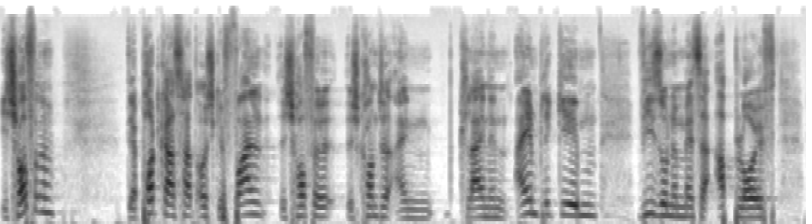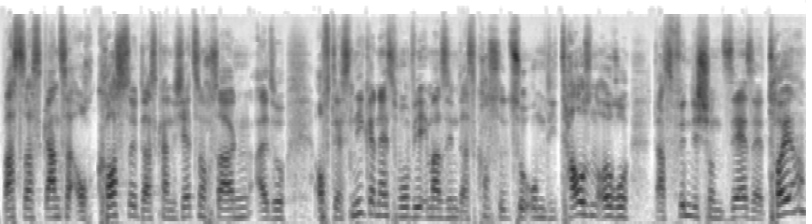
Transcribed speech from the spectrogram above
Ich hoffe, der Podcast hat euch gefallen. Ich hoffe, ich konnte einen kleinen Einblick geben, wie so eine Messe abläuft, was das Ganze auch kostet. Das kann ich jetzt noch sagen. Also auf der Sneakernest, wo wir immer sind, das kostet so um die 1000 Euro. Das finde ich schon sehr, sehr teuer.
